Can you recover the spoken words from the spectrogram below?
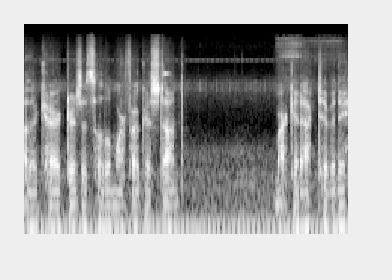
other characters that's a little more focused on market activity.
